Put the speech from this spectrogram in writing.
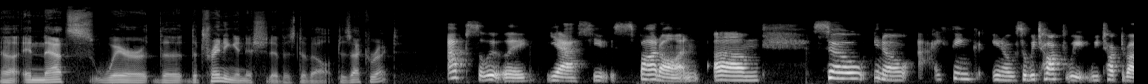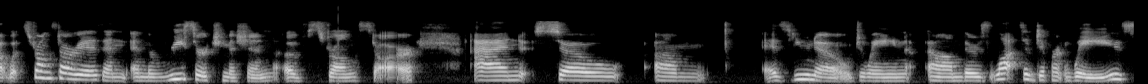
Uh, and that's where the the training initiative is developed. Is that correct? Absolutely. Yes you spot on. Um, so you know i think you know so we talked we, we talked about what strong star is and and the research mission of strong star. And so um, as you know, Duane, um, there's lots of different ways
